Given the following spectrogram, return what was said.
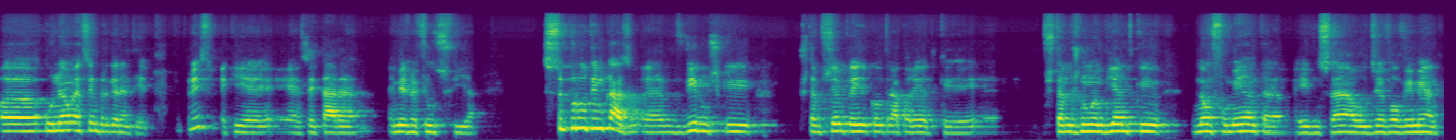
uh, o não é sempre garantido. Por isso, aqui é, é aceitar a, a, mesma filosofia. Se por último caso uh, virmos que estamos sempre a ir contra a parede, que estamos num ambiente que não fomenta a evolução, o desenvolvimento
